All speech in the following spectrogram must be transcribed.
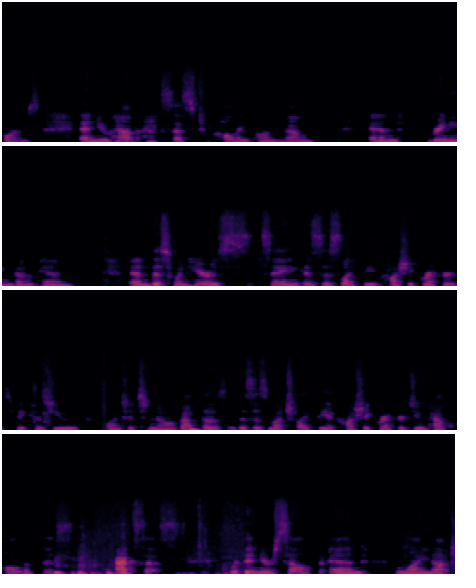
forms, and you have access to calling on them and bringing them in. And this one here is saying, is this like the Akashic Records? Because you wanted to know about those. This is much like the Akashic Records. You have all of this access within yourself. And why not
